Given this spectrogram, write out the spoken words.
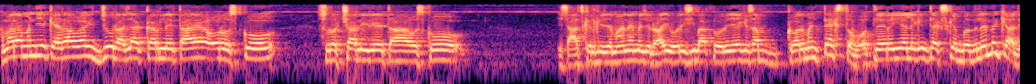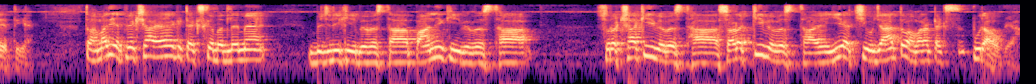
हमारा मन ये कह रहा होगा कि जो राजा कर लेता है और उसको सुरक्षा नहीं देता, उसको इस आजकल के ज़माने में जो लड़ाई हो रही सी बात पर हो रही है कि सब गवर्नमेंट टैक्स तो बहुत ले रही है, लेकिन टैक्स के बदले में क्या देती है? तो हमारी अपेक्षा है कि टैक्स के बदले में बिजली की व्यवस्था, पानी की व्यवस्था सुरक्षा की व्यवस्था, सड़क की व्यवस्था, ये अच्छी हो जाए तो हमारा टैक्स पूरा हो गया।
